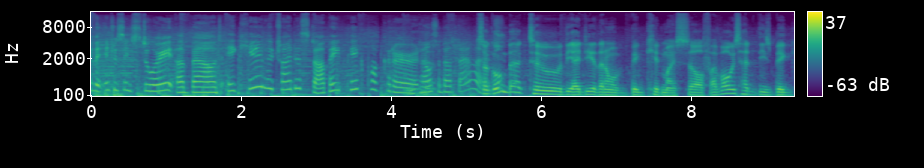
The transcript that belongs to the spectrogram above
Have an interesting story about a kid who tried to stop a pickpocketer. Tell us about that. So going back to the idea that I'm a big kid myself, I've always had these big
